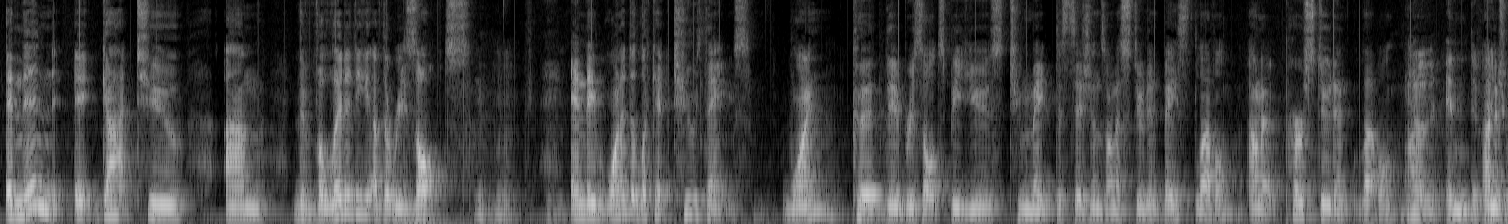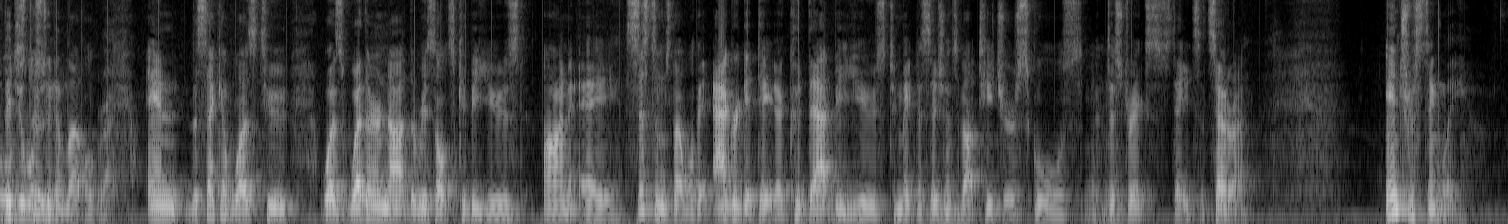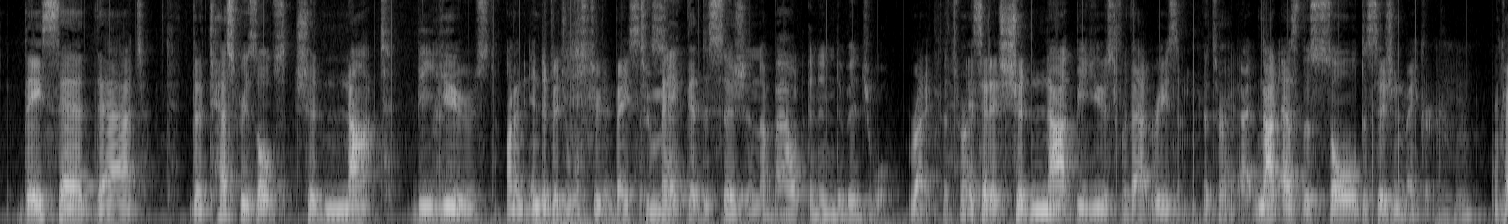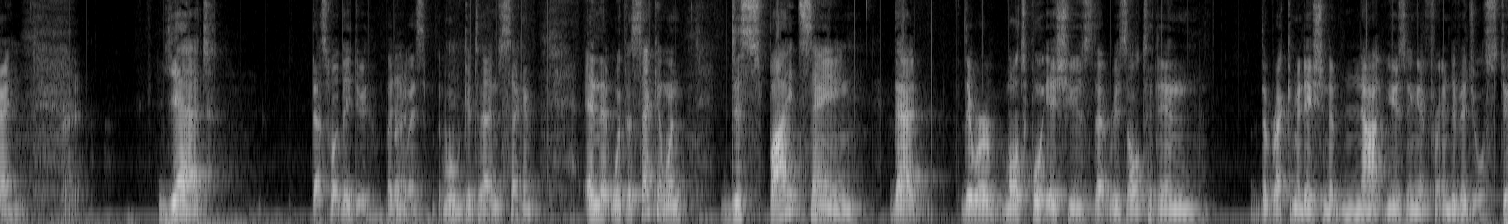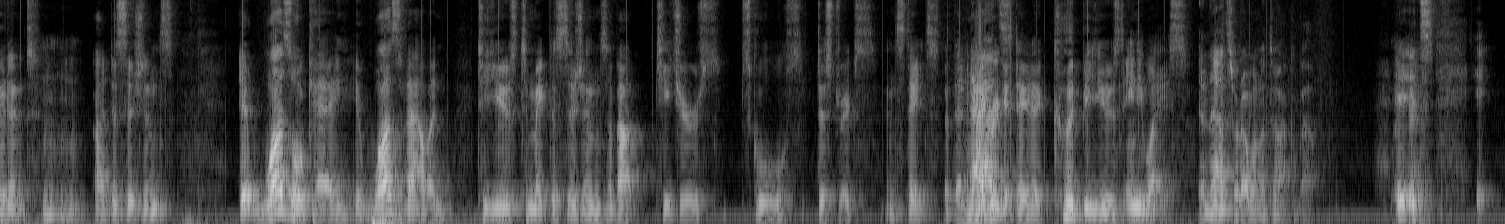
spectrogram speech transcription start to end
and then it got to um, the validity of the results. Mm-hmm. Mm-hmm. And they wanted to look at two things. One, could the results be used to make decisions on a student based level, on a per student level? On an on individual, an individual student, student. level. Right. And the second was to was whether or not the results could be used on a systems level, the aggregate data, could that be used to make decisions about teachers, schools, Mm-hmm. districts, states, etc. Interestingly, they said that the test results should not be used on an individual student basis. To make a decision about an individual. Right. That's right. It said it should not be used for that reason. That's right. Uh, Not as the sole decision maker. Okay. Right. Yet, that's what they do. But Right. anyways, we'll get to that in a second. And that with the second one, despite saying that there were multiple issues that resulted in the recommendation of not using it for individual student uh, decisions, it was okay, it was valid to use to make decisions about teachers, schools, districts, and states. That the And aggregate data could be used anyways. And that's what I want to talk about. It, it's it,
